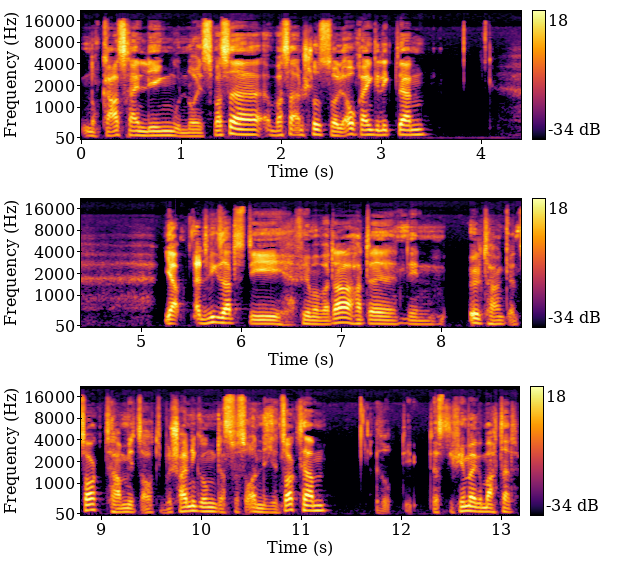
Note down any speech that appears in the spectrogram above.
noch Gas reinlegen und neues Wasser, Wasseranschluss soll auch reingelegt werden. Ja, also wie gesagt, die Firma war da, hatte den Öltank entsorgt, haben jetzt auch die Bescheinigung, dass wir es ordentlich entsorgt haben. Also, die, dass die Firma gemacht hat.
